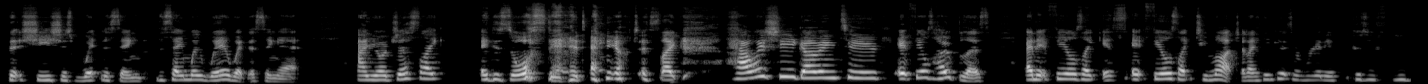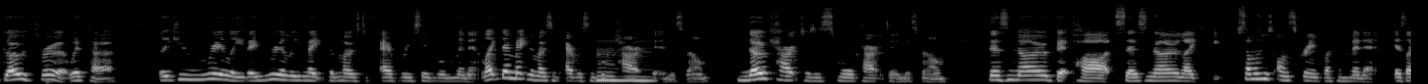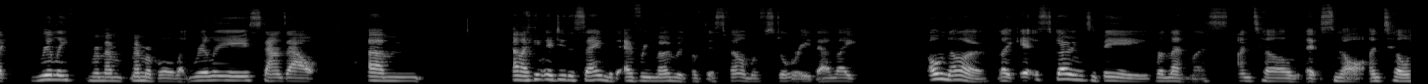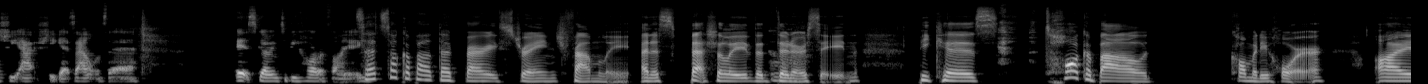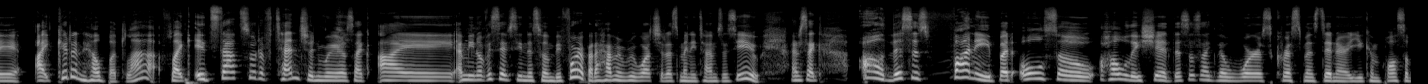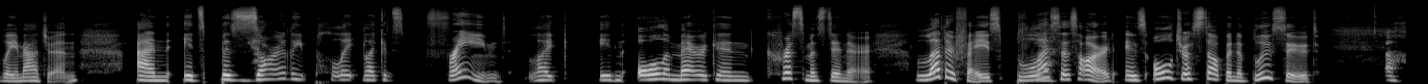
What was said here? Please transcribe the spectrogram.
that she's just witnessing the same way we're witnessing it, and you're just like exhausted, and you're just like, how is she going to? It feels hopeless and it feels like it's it feels like too much. And i think it's a really because you you go through it with her like you really they really make the most of every single minute. Like they make the most of every single Mhm. character in this film. No character is a small character in this film. There's no bit parts. There's no like someone who's on screen for like a minute is like really remem- memorable like really stands out. Um and i think they do the same with every moment of this film of story. They're like oh no, like it's going to be relentless until it's not, until she actually gets out of there. It's going to be horrifying. So let's talk about that very strange family and especially the Oh. dinner scene. Because talk about comedy horror. I I couldn't help but laugh. Like it's that sort of tension where it's like I I mean obviously I've seen this film before, but I haven't rewatched it as many times as you. And it's like, oh, this is funny, but also holy shit, this is like the worst Christmas dinner you can possibly imagine. And it's bizarrely played like it's framed like in all American Christmas dinner. Leatherface, bless his heart, is all dressed up in a blue suit Ugh.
